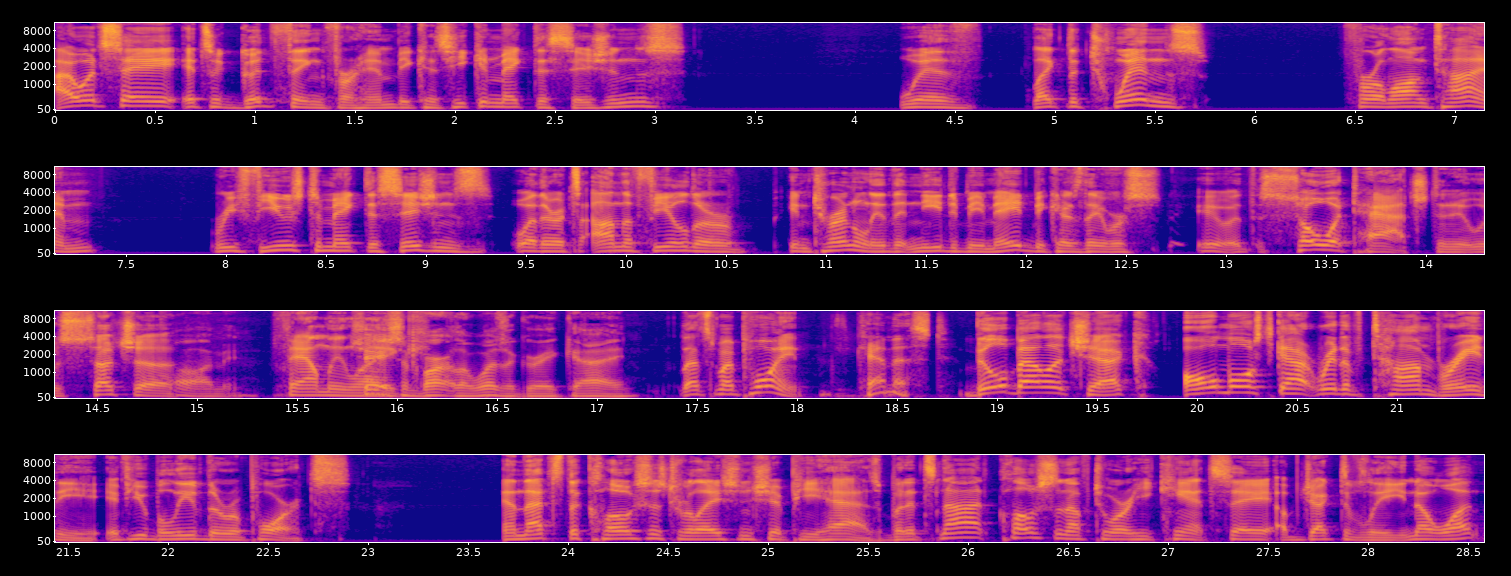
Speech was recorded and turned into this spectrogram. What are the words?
I would say it's a good thing for him because he can make decisions with like the twins for a long time refused to make decisions whether it's on the field or internally that need to be made because they were it was so attached and it was such a Oh, I mean, family like Jason Bartlett was a great guy. that's my point. Chemist. Bill Belichick almost got rid of Tom Brady, if you believe the reports. And that's the closest relationship he has. But it's not close enough to where he can't say objectively, you know what?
